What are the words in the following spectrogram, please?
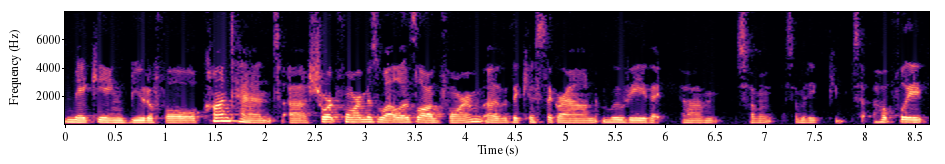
making beautiful content, uh, short form as well as long form of the Kiss the Ground movie that um, some somebody hopefully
